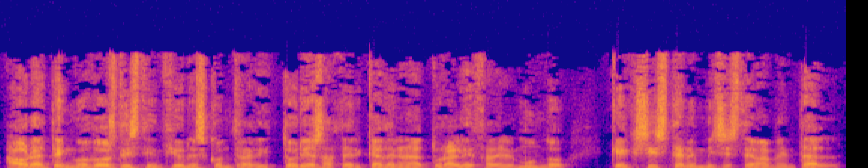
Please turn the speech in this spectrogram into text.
Ahora tengo dos distinciones contradictorias acerca de la naturaleza del mundo que existen en mi sistema mental.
